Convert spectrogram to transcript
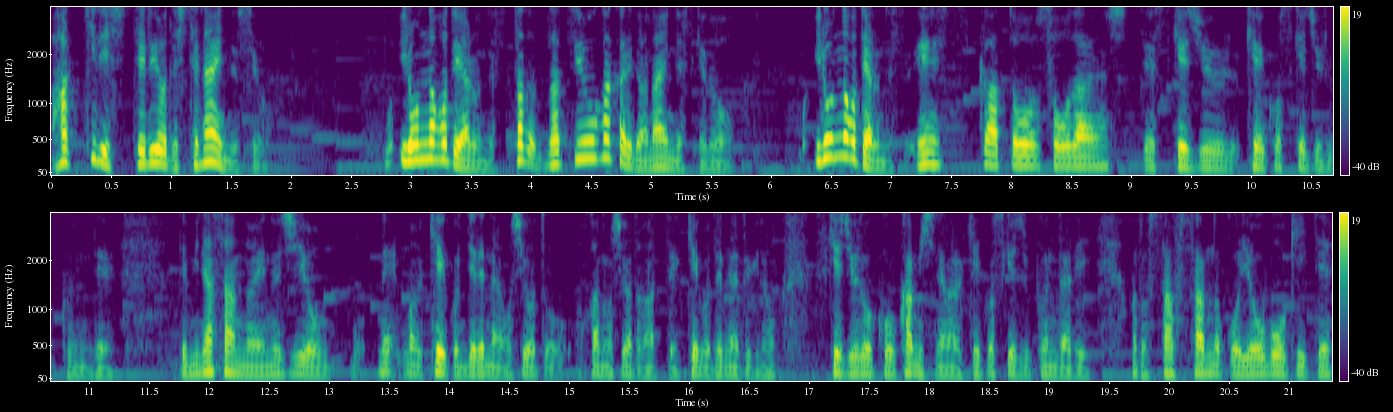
はっきりしてるようでしてないんですよ。いろんなことやるんです。ただ雑用係ではないんですけど、いろんなことやるんです。演出家と相談してスケジュール、稽古スケジュール組んで、で、皆さんの NG をね、まあ、稽古に出れないお仕事、他のお仕事があって、稽古出れない時のスケジュールをこう加味しながら稽古スケジュール組んだり、あとスタッフさんのこう要望を聞いて、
